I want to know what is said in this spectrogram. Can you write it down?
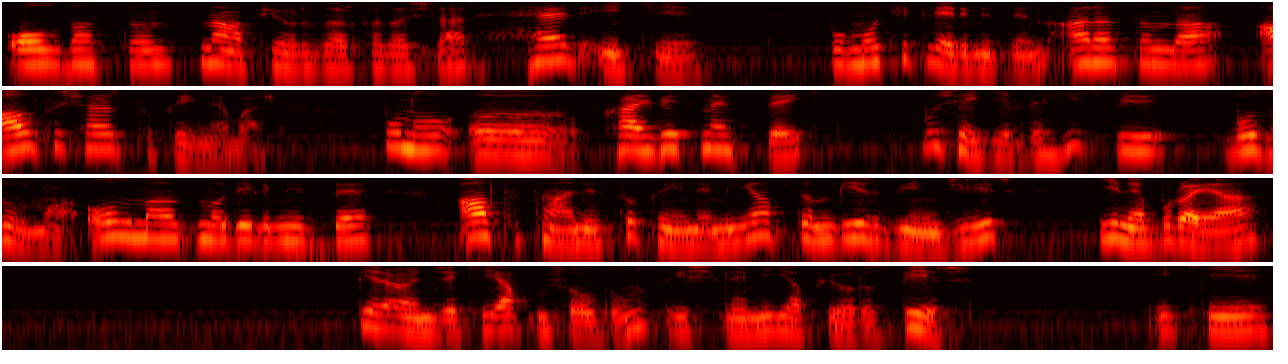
olmasın. Ne yapıyoruz arkadaşlar? Her iki bu motiflerimizin arasında altışar sık iğne var. Bunu e, kaybetmezsek bu şekilde hiçbir bozulma olmaz modelimizde. 6 tane sık iğnemi yaptım bir zincir yine buraya bir önceki yapmış olduğumuz işlemi yapıyoruz. 1 2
